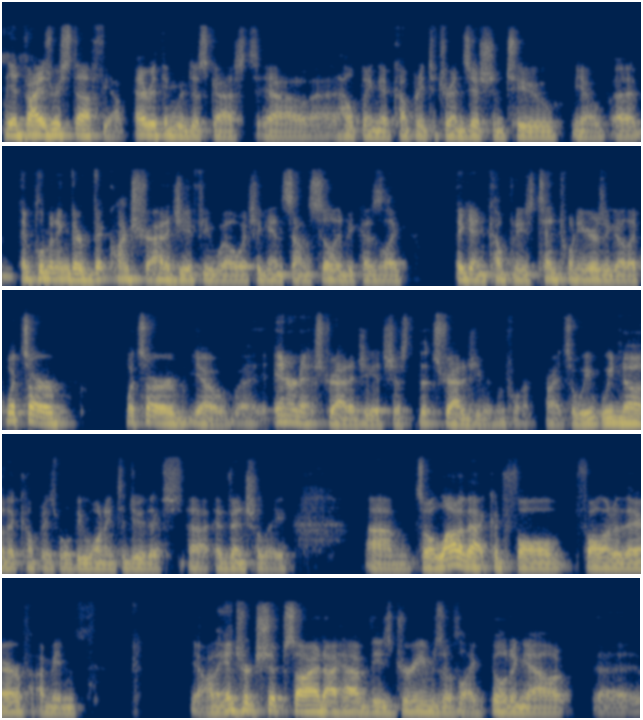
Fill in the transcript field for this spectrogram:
the advisory stuff, yeah, everything we've discussed, uh, helping a company to transition to, you know, uh, implementing their Bitcoin strategy, if you will, which again sounds silly because like again companies 10 20 years ago like what's our what's our you know uh, internet strategy? It's just the strategy moving forward right? So we, we know that companies will be wanting to do this uh, eventually. Um, so a lot of that could fall fall under there. I mean yeah, on the internship side, I have these dreams of like building out uh,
